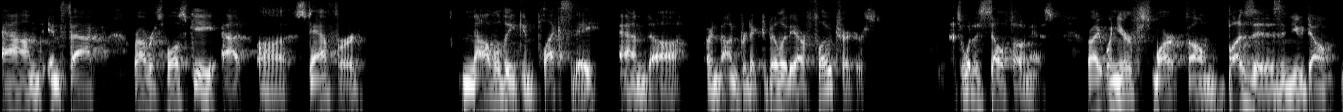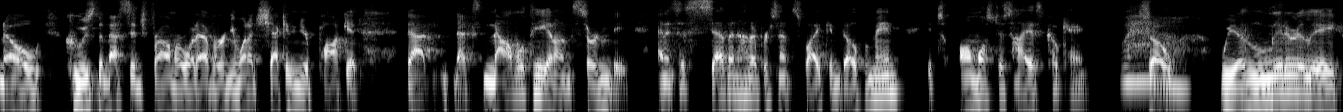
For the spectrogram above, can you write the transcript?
And in fact, Robert Sapolsky at uh, Stanford, novelty, complexity, and uh, and unpredictability are flow triggers. That's what a cell phone is right? When your smartphone buzzes and you don't know who's the message from or whatever, and you want to check it in your pocket, that that's novelty and uncertainty. And it's a 700% spike in dopamine. It's almost as high as cocaine. Wow. So we are literally,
